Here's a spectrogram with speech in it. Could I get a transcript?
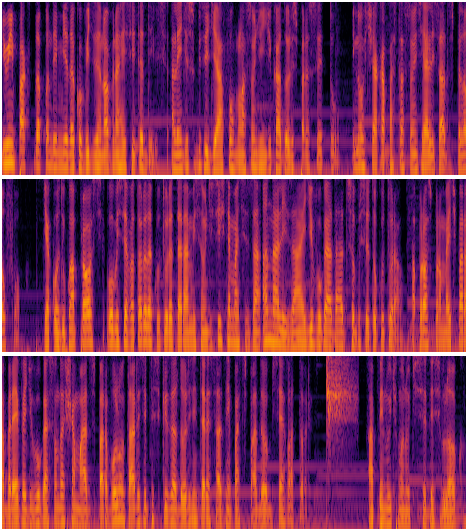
e o impacto da pandemia da Covid-19 na receita deles, além de subsidiar a formulação de indicadores para o setor e nortear capacitações realizadas pela UFOP. De acordo com a PROCE, o Observatório da Cultura terá a missão de sistematizar, analisar e divulgar dados sobre o setor cultural. A PROCE promete para breve a divulgação das chamadas para voluntários e pesquisadores interessados em participar do observatório. A penúltima notícia desse bloco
